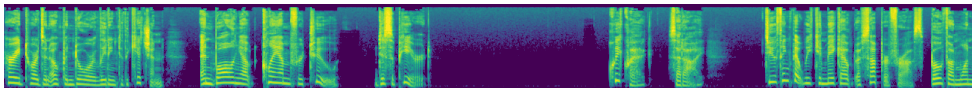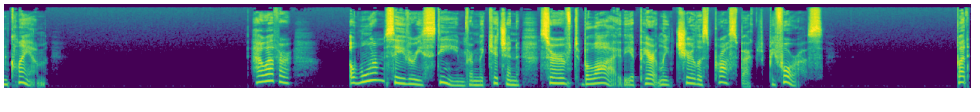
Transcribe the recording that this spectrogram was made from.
hurried towards an open door leading to the kitchen, and bawling out clam for two, disappeared. Queequeg, said I, do you think that we can make out a supper for us, both on one clam? However, a warm, savory steam from the kitchen served to belie the apparently cheerless prospect before us. But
